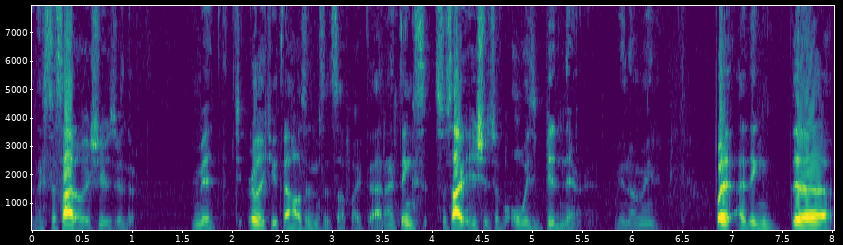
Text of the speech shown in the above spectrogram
like societal issues, in the mid early 2000s and stuff like that. And I think society issues have always been there. You know what I mean? But I think the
